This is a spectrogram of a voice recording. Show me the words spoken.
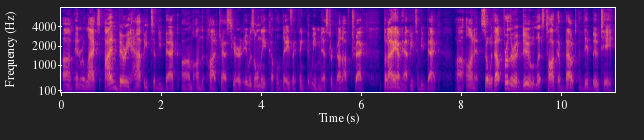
um, and relax. I'm very happy to be back um, on the podcast here. It was only a couple days, I think, that we missed or got off track, but I am happy to be back uh, on it. So without further ado, let's talk about the booty.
